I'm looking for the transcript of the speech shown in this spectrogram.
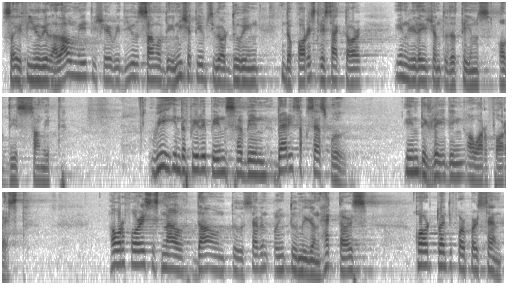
So if you will allow me to share with you some of the initiatives we are doing in the forestry sector in relation to the themes of this summit. We in the Philippines have been very successful in degrading our forest. Our forest is now down to 7.2 million hectares, or 24%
